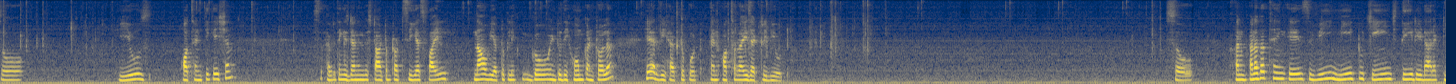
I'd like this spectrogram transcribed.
So use authentication. So everything is done in the startup.cs file. Now we have to click go into the home controller here we have to put an authorize attribute. So an another thing is we need to change the redirect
